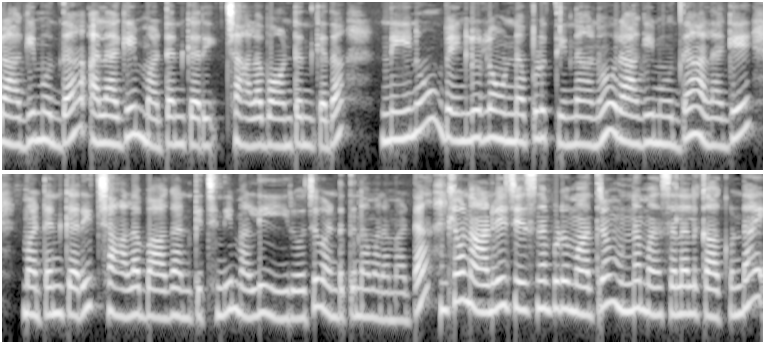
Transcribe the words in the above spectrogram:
రాగి ముద్ద అలాగే మటన్ కర్రీ. చాలా బాగుంటుంది కదా. నేను బెంగళూరులో ఉన్నప్పుడు తిన్నాను రాగి ముద్ద అలాగే మటన్ కర్రీ. చాలా బాగా అనిపించింది. మళ్ళీ ఈరోజు వండుతున్నాం అనమాట ఇంట్లో నాన్ వెజ్ చేసినప్పుడు మాత్రం ఉన్న మసాలాలు కాకుండా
